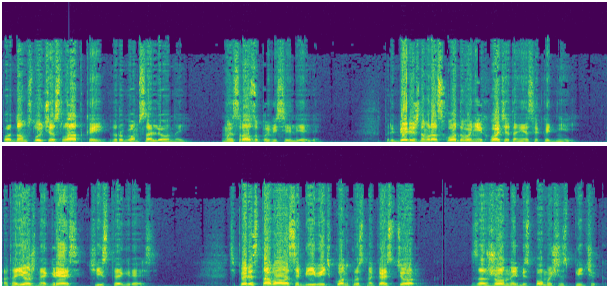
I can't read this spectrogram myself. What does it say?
В одном случае сладкой, в другом соленой. Мы сразу повеселели. При бережном расходовании хватит на несколько дней. А таежная грязь – чистая грязь. Теперь оставалось объявить конкурс на костер, зажженный без помощи спичек.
